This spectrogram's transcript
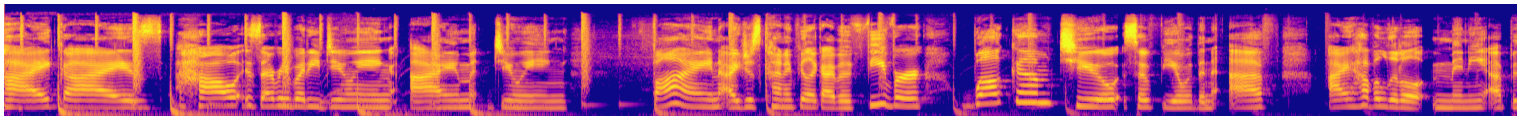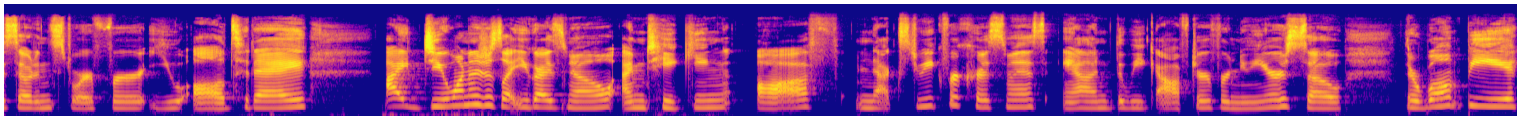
Hi, guys. How is everybody doing? I'm doing fine. I just kind of feel like I have a fever. Welcome to Sophia with an F. I have a little mini episode in store for you all today. I do want to just let you guys know I'm taking off next week for Christmas and the week after for New Year's. So there won't be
